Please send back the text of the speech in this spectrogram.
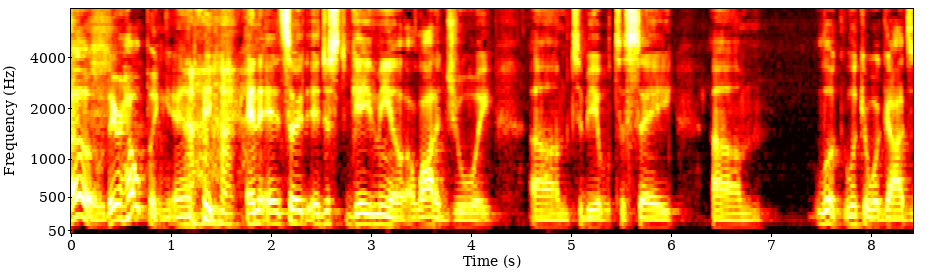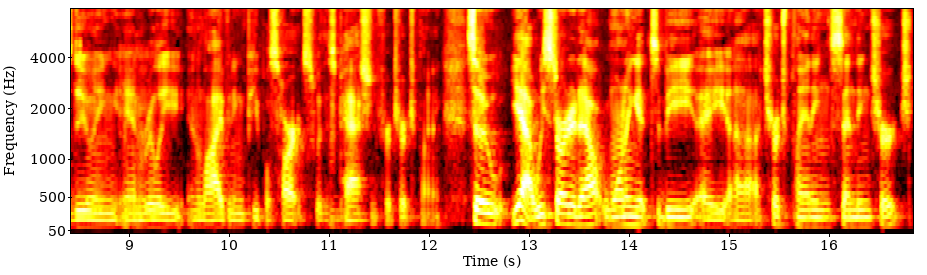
oh, they're helping," and and, and so it, it just gave me a, a lot of joy um, to be able to say, um, "Look, look at what God's doing, and really enlivening people's hearts with His passion for church planting." So, yeah, we started out wanting it to be a, uh, a church planting sending church.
